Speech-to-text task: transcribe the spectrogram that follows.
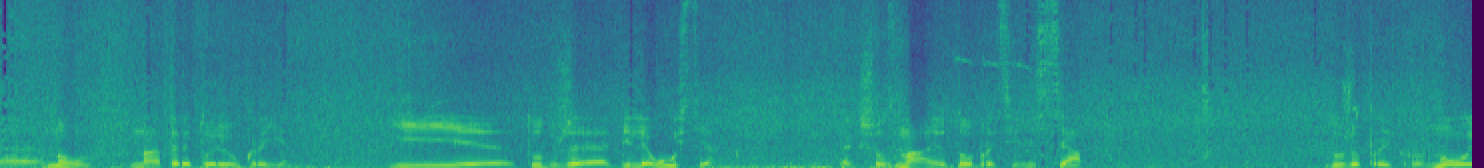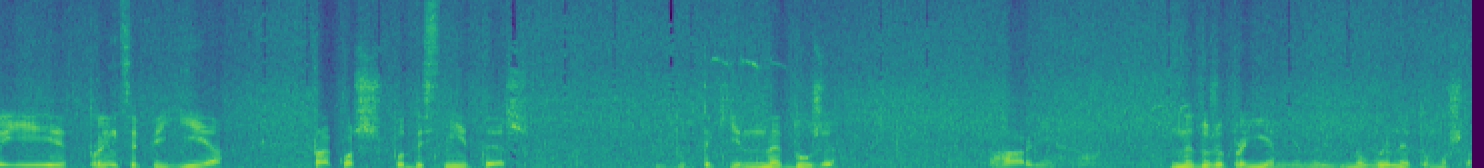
е, ну, на території України. І тут вже біля Устя. Так що знаю добре ці місця. Дуже прикро. Ну і в принципі є також по Десні теж такі не дуже гарні, не дуже приємні новини, тому що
